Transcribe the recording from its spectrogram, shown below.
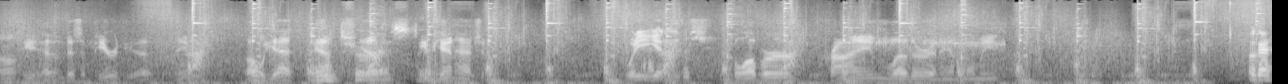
Oh, he hasn't disappeared yet. Maybe. Oh yeah, yeah, yeah. Interesting. You can hatch it. What are you getting? Blubber, prime, leather, and animal meat. Okay.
